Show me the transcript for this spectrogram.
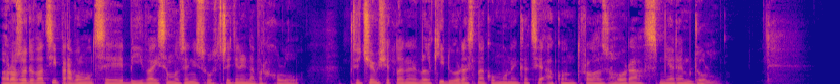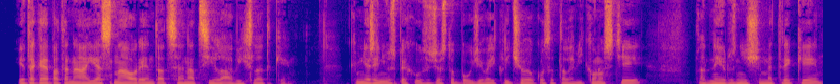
Rozhodovací pravomoci bývají samozřejmě soustředěny na vrcholu, přičemž je kladen velký důraz na komunikaci a kontrola z hora směrem dolů. Je také patrná jasná orientace na cíle a výsledky. K měření úspěchu se často používají klíčové ukazatele výkonnosti, a nejrůznější metriky,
